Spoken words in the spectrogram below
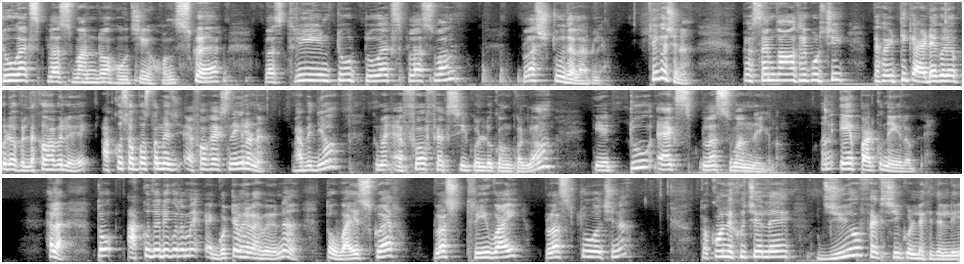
टू एक्स प्लस वन रोचे whole square plus three into two x plus one plus two दे बेले ठीक अच्छे ना? तो सेम कम आउे कर देख, ये आइडिया करा पड़े लेख भाव आपको सपोज़ तुम एफ़ अफ एक्स नहींगल ना? भाभी दि तुम f of x equal to कौन कल a two x plus one नहींगल मैंने ए पार्ट को नहींगल बोले। है तो आपको जदि तुम गोटे भाई भाव ना तो y square plus three y plus two अच्छी ना। तो कौन लिखुचे जिओ फैक्स इक्वल लिखिदेली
